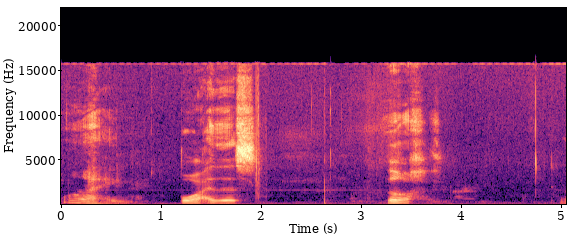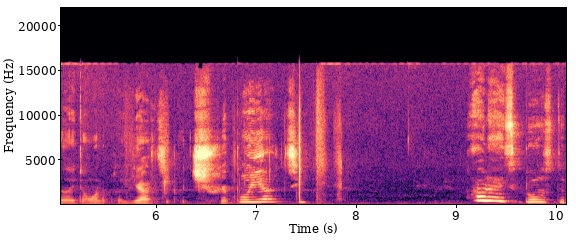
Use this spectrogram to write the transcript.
Why? Why this? Ugh. I really don't want to play Yahtzee, but triple Yahtzee? Supposed to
